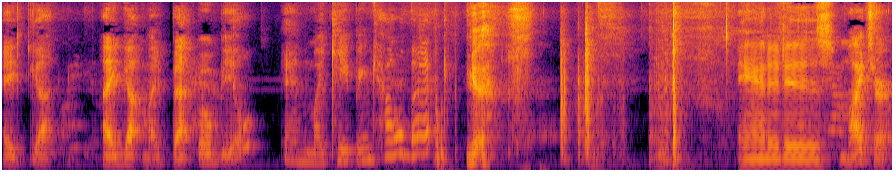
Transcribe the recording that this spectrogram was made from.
I got, I got my Batmobile and my cape and cowl back. Yeah. And it is My turn.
